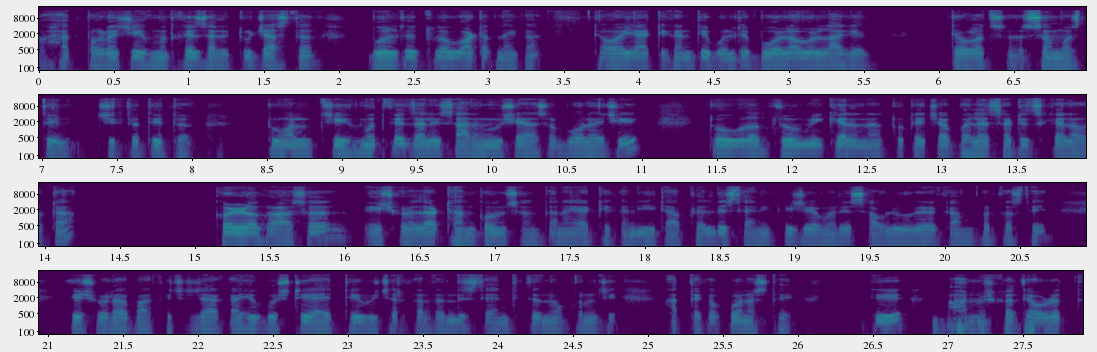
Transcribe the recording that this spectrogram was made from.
हात पकडायची हिंमत काय झाली? तू जास्त बोलते तुला वाटत नाही का? तेव्हा या ठिकाणी ते बोलते बोलावं लागेल. तेव्हाच समजतील जिथं तिथं. तुम्हाला ती हिंमत काय झाली? सारंगविषयी असं बोलायची. तो उलट जो मी केला ना तो त्याच्या भल्यासाठीच केला होता. कळलं का? असं ईश्वराला ठणकावून सांगताना या ठिकाणी इथे आपल्याला दिसते आणि विजयामध्ये सावली वगैरे काम करत असते ईश्वरा बाकीच्या ज्या काही गोष्टी आहेत ते विचार करताना दिसते आणि तिथे नोकरांची हत्या का कोण असते? ती अनुष्का तेवढ्यात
